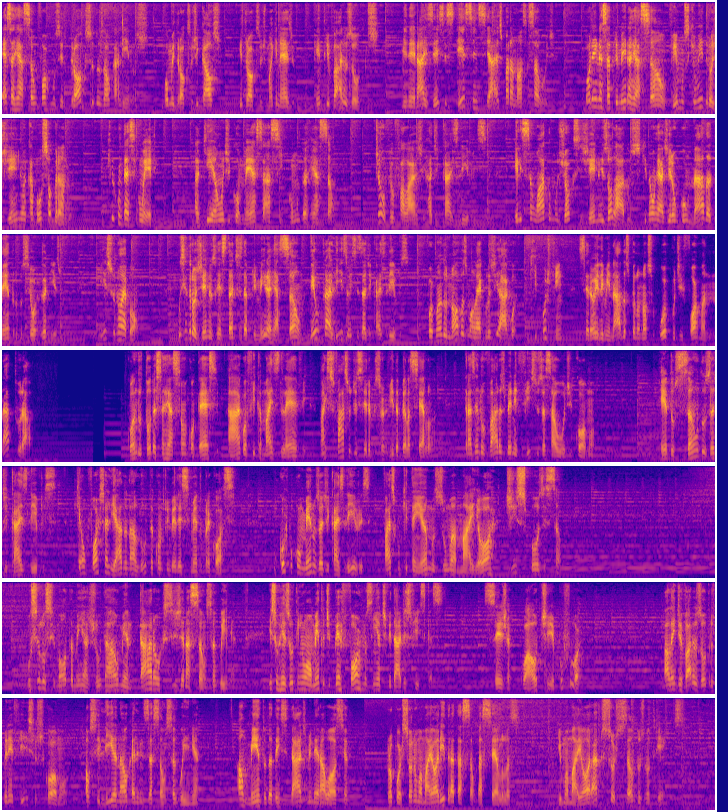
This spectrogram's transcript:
essa reação forma os hidróxidos alcalinos, como hidróxido de cálcio, hidróxido de magnésio, entre vários outros, minerais esses essenciais para a nossa saúde. Porém, nessa primeira reação, vimos que um hidrogênio acabou sobrando. O que acontece com ele? Aqui é onde começa a segunda reação. Já ouviu falar de radicais livres? Eles são átomos de oxigênio isolados que não reagiram com nada dentro do seu organismo. Isso não é bom. Os hidrogênios restantes da primeira reação neutralizam esses radicais livres, formando novas moléculas de água, que por fim serão eliminadas pelo nosso corpo de forma natural. Quando toda essa reação acontece, a água fica mais leve, mais fácil de ser absorvida pela célula, trazendo vários benefícios à saúde, como redução dos radicais livres, que é um forte aliado na luta contra o envelhecimento precoce. O corpo com menos radicais livres faz com que tenhamos uma maior disposição. O silocimol também ajuda a aumentar a oxigenação sanguínea. Isso resulta em um aumento de performance em atividades físicas, seja qual tipo for. Além de vários outros benefícios, como auxilia na alcalinização sanguínea, aumento da densidade mineral óssea, proporciona uma maior hidratação das células e uma maior absorção dos nutrientes.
